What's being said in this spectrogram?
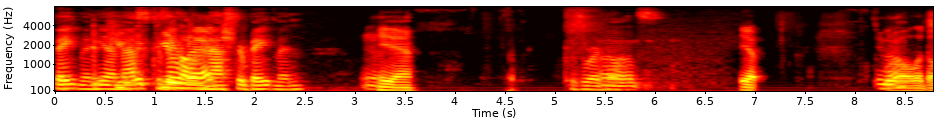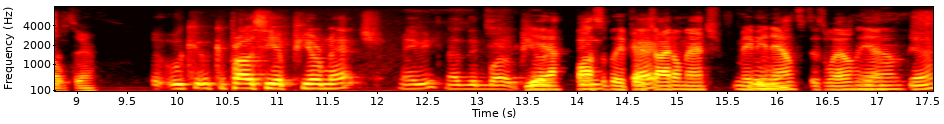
Bateman. Yeah, because they pure call him? Master Bateman yeah. Yeah. because we're Um, adults. Yep. You We're know, all adults here. we could, we could probably see a pure match, maybe. Not the pure. Yeah, possibly a pure back. title match, maybe Mhm. announced as well. Yeah. yeah. Yeah,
